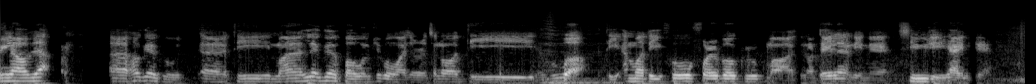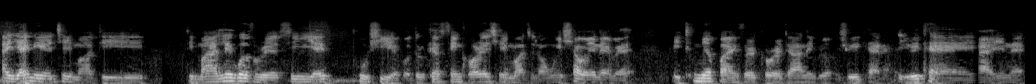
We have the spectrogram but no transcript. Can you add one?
မင်္ဂလာပါဗျအဲဟုတ်ကဲ့ကိုအဲဒီမာလက်ကပေါ်ဝင်ဖြစ်ပုံကကျတော့ကျွန်တော်ဒီအခုကဒီ MRT4 Forever Group မှာကျွန်တော် talent အနေနဲ့ series တွေရိုက်နေတယ်အဲရိုက်နေတဲ့အချိန်မှာဒီဒီ my leg web ဆိုတဲ့ series ရိုက်ဖို့ရှိရပေါ့သူ casting ခေါ်တဲ့အချိန်မှာကျွန်တော်ဝင်လျှောက်ရင်းနဲ့ပဲဒီထူးမြတ်ပိုင်ဆိုတဲ့ character နေပြီးတော့အရွေးခံတယ်အရွေးခံရရင်းနဲ့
